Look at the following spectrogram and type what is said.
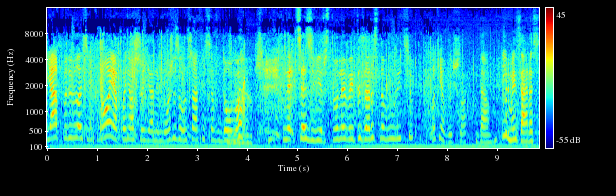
Я подивилась в вікно, я поняла, що я не можу залишатися вдома. Не, це звірство не вийти зараз на вулицю. От я вийшла. Да. І ми зараз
